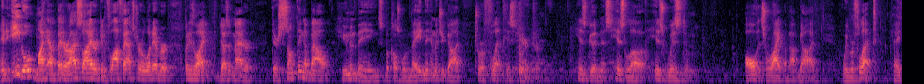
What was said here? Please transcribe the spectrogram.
An eagle might have better eyesight or can fly faster or whatever. But he's like, doesn't matter. There's something about human beings because we're made in the image of God to reflect His character, His goodness, His love, His wisdom. All that's right about God, we reflect. Okay?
